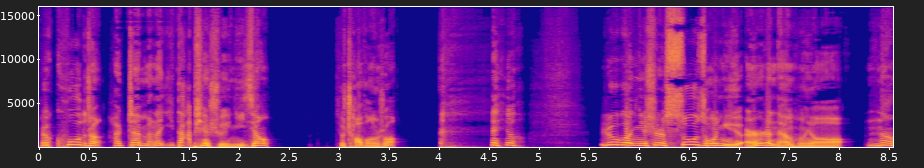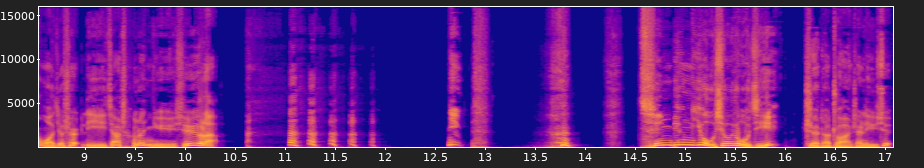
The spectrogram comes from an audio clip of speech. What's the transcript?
这裤子上还沾满了一大片水泥浆，就嘲讽说：“哎呦，如果你是苏总女儿的男朋友，那我就是李嘉诚的女婿了。”你，哼！秦兵又羞又急，只得转身离去。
